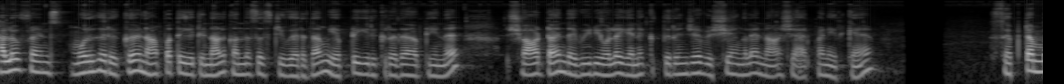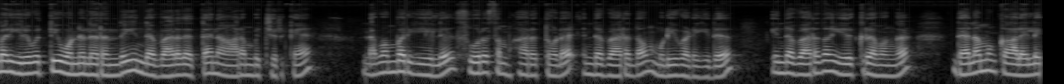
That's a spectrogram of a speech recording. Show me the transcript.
ஹலோ ஃப்ரெண்ட்ஸ் முருகருக்கு நாற்பத்தி எட்டு நாள் கந்த சஷ்டி விரதம் எப்படி இருக்கிறது அப்படின்னு ஷார்ட்டாக இந்த வீடியோவில் எனக்கு தெரிஞ்ச விஷயங்களை நான் ஷேர் பண்ணியிருக்கேன். செப்டம்பர் இருபத்தி ஒன்றுலேருந்து இந்த விரதத்தை நான் ஆரம்பிச்சிருக்கேன். நவம்பர் ஏழு சூரசம்ஹாரத்தோட இந்த விரதம் முடிவடையுது. இந்த விரதம் இருக்கிறவங்க தினமும் காலையில்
